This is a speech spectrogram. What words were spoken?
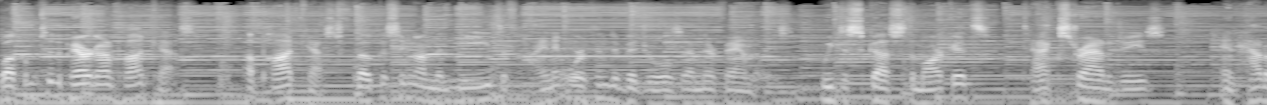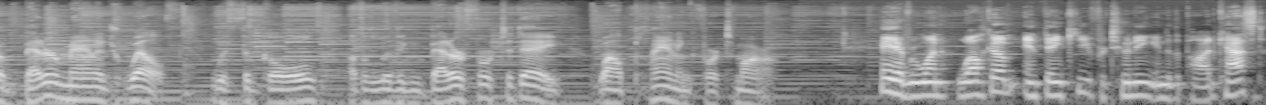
Welcome to the Paragon Podcast, a podcast focusing on the needs of high net worth individuals and their families. We discuss the markets, tax strategies, and how to better manage wealth with the goal of living better for today while planning for tomorrow. Hey everyone, welcome and thank you for tuning into the podcast.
